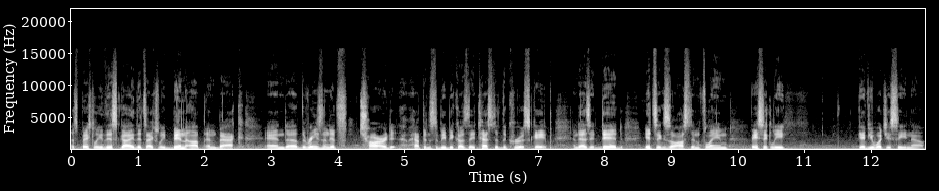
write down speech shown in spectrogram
especially this guy that's actually been up and back. And uh, the reason it's charred happens to be because they tested the crew escape. And as it did, its exhaust and flame basically gave you what you see now.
